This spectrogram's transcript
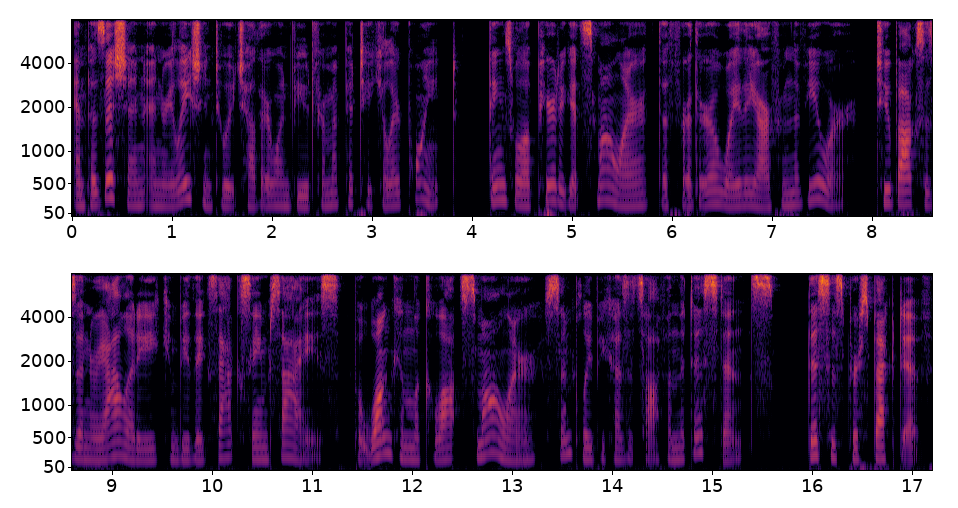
and position in relation to each other when viewed from a particular point. Things will appear to get smaller the further away they are from the viewer. Two boxes in reality can be the exact same size, but one can look a lot smaller simply because it's off in the distance. This is perspective.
